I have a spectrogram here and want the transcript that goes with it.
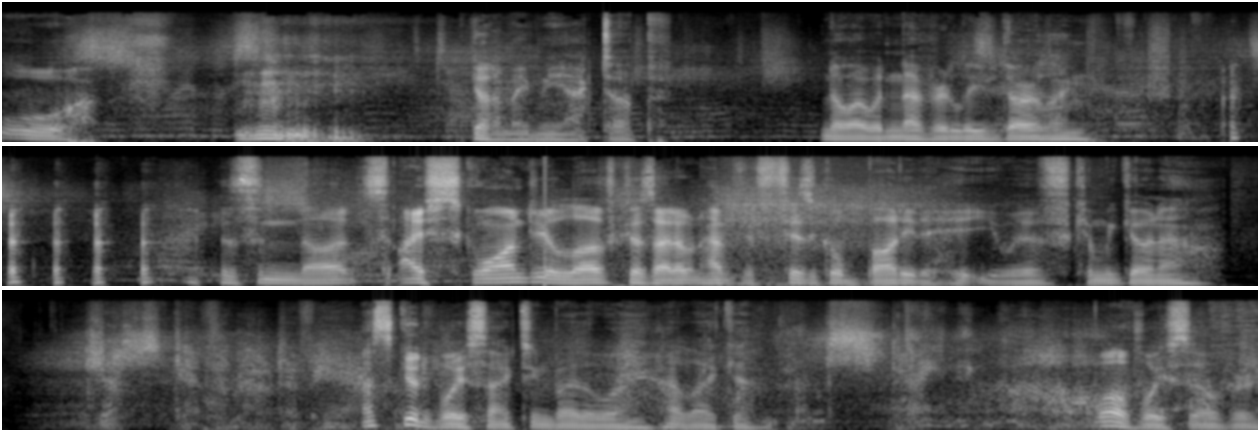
Ooh. Mm. Gotta make me act up. No, I would never leave, darling. it's nuts. I squander your love because I don't have the physical body to hit you with. Can we go now? That's good voice acting, by the way. I like it. Well voiceover.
